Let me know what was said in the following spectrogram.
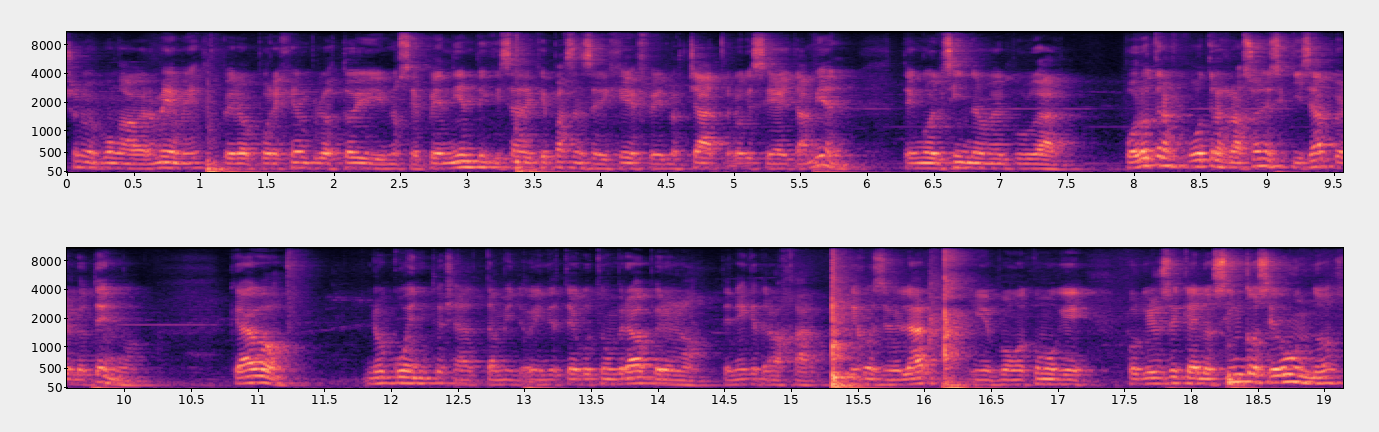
yo no me pongo a ver memes, pero por ejemplo estoy, no sé, pendiente quizás de qué pasa en Ser Jefe, los chats, lo que sea, y también tengo el síndrome del pulgar. Por otras, otras razones quizás, pero lo tengo. ¿Qué hago? No cuento, ya también estoy acostumbrado, pero no, tenés que trabajar. Dejo el celular y me pongo, es como que, porque yo sé que a los 5 segundos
